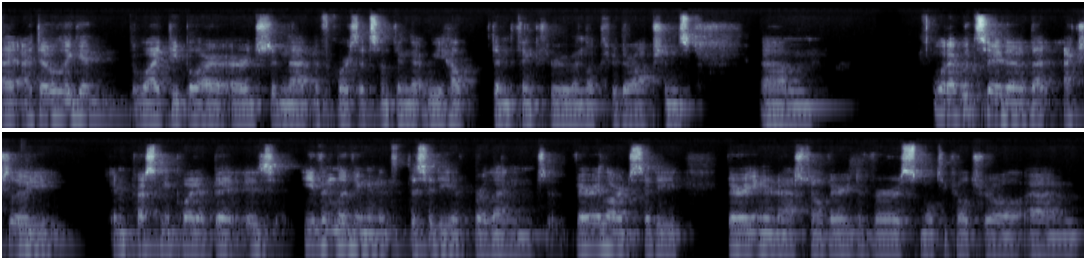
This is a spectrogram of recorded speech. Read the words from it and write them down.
I, I, totally get why people are, are, interested in that. And of course, it's something that we help them think through and look through their options. Um, what I would say, though, that actually impressed me quite a bit is even living in the city of Berlin, it's a very large city, very international, very diverse, multicultural, um,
